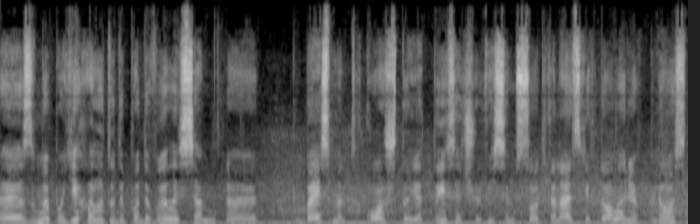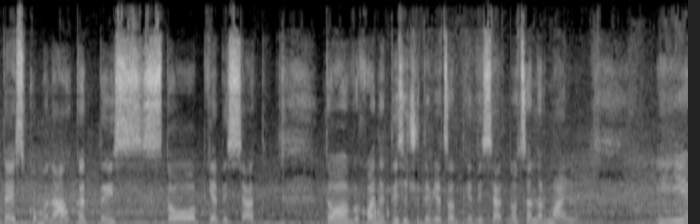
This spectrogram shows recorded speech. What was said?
Е, Ми поїхали туди, подивилися. Бейсмент коштує 1800 канадських доларів, плюс десь комуналка 150, то виходить 1950. Ну це нормально. І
